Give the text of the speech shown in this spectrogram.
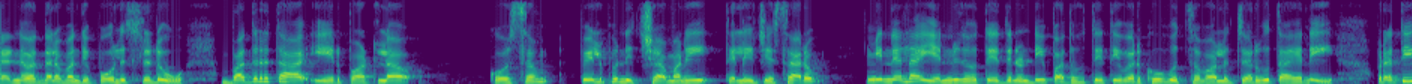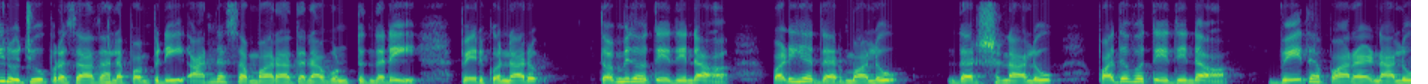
రెండు వందల మంది పోలీసులను భద్రతా ఏర్పాట్ల కోసం పిలుపునిచ్చామని తెలియజేశారు. ఈ నెల ఎనిమిదవ తేదీ నుండి పదవ తేదీ వరకు ఉత్సవాలు జరుగుతాయని ప్రతిరోజు ప్రసాదాల పంపిణీ అన్న సమారాధన ఉంటుందని పేర్కొన్నారు. తొమ్మిదవ తేదీన వడియ ధర్మాలు దర్శనాలు పదవ తేదీన వేద పారాయణాలు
